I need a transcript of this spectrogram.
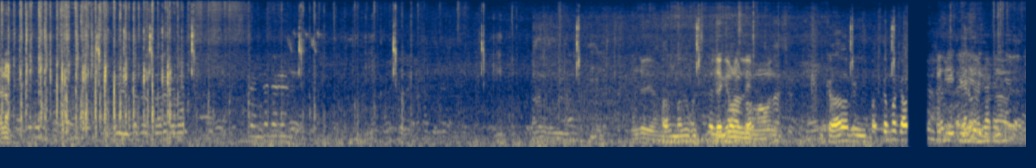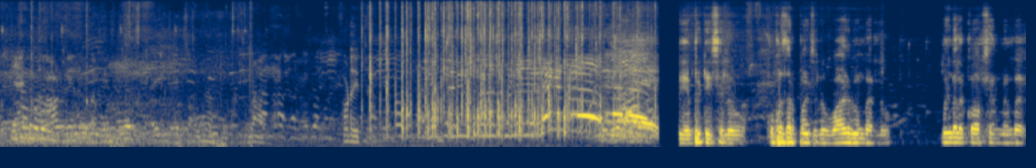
మేడం. ఎంపీటీసీలు ఉప సర్పంచ్లు వార్డు మెంబర్లు మండల కోఆప్షన్ మెంబర్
